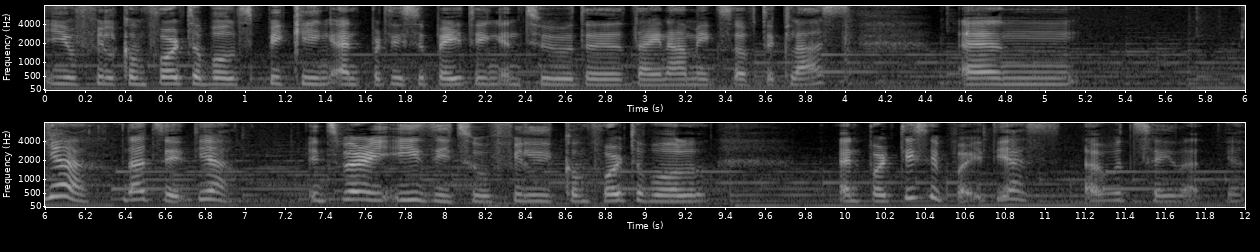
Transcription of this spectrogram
you feel comfortable speaking and participating into the dynamics of the class, and yeah, that's it. Yeah. it's very easy to feel comfortable and participate. Yes, I would say that. Yeah.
